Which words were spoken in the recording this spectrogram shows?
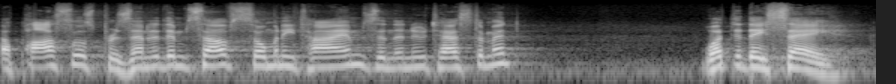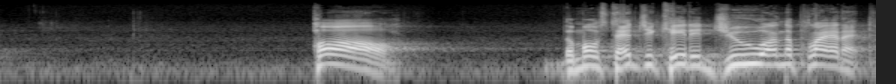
apostles presented themselves so many times in the New Testament, what did they say? Paul, the most educated Jew on the planet.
